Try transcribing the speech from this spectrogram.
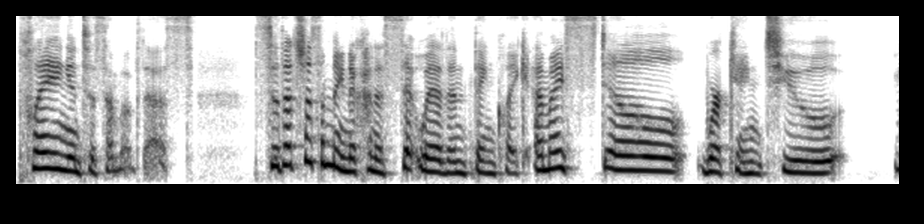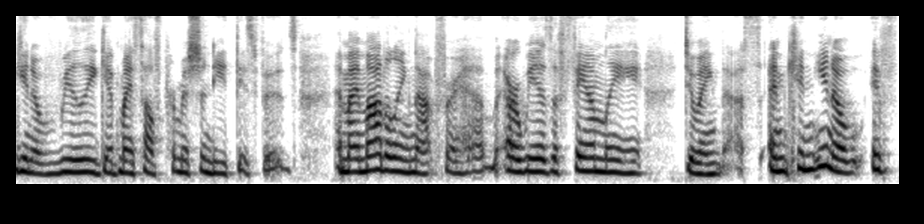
playing into some of this. So that's just something to kind of sit with and think like, am I still working to you know, really give myself permission to eat these foods? Am I modeling that for him? Are we as a family doing this? And can, you know, if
